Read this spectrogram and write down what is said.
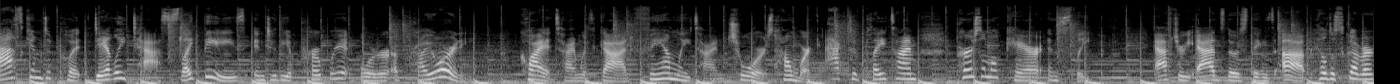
ask him to put daily tasks like these into the appropriate order of priority quiet time with God, family time, chores, homework, active playtime, personal care, and sleep. After he adds those things up, he'll discover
